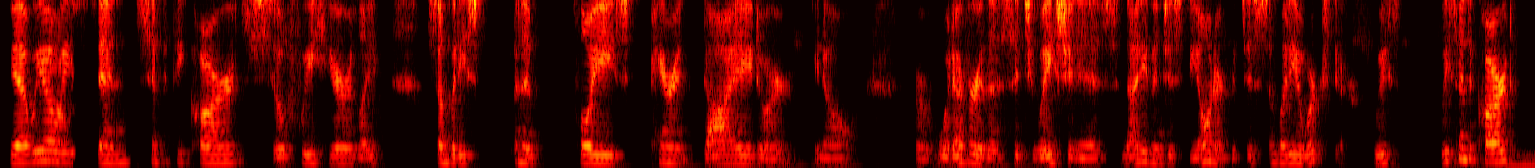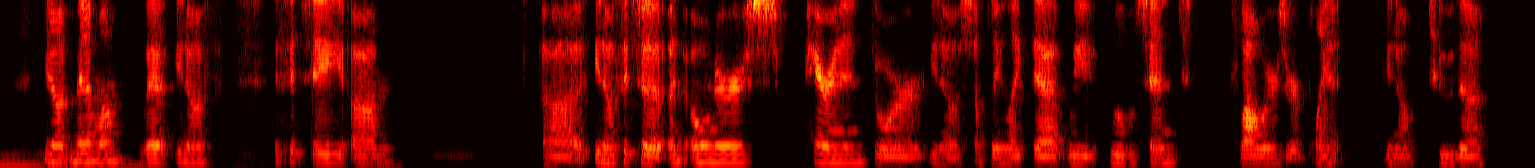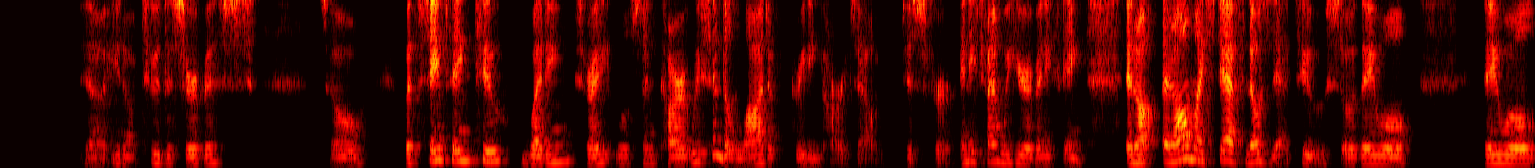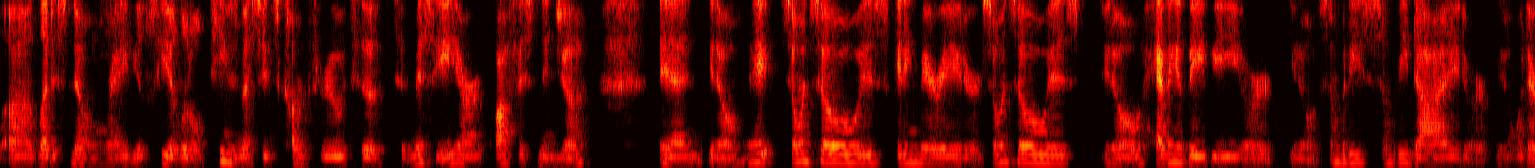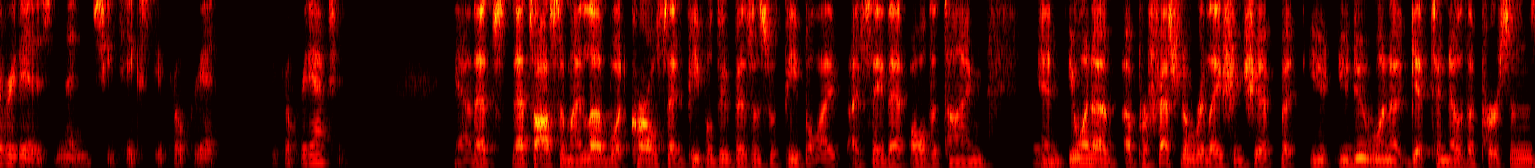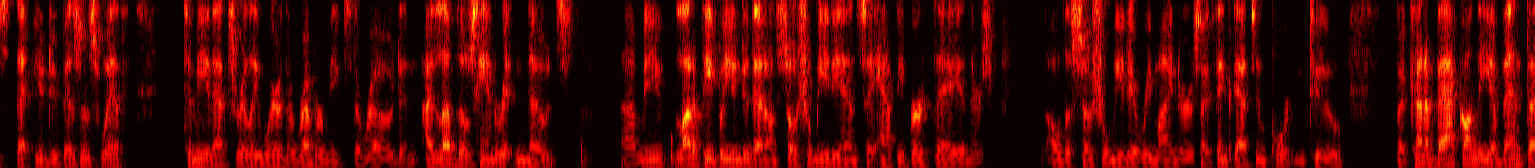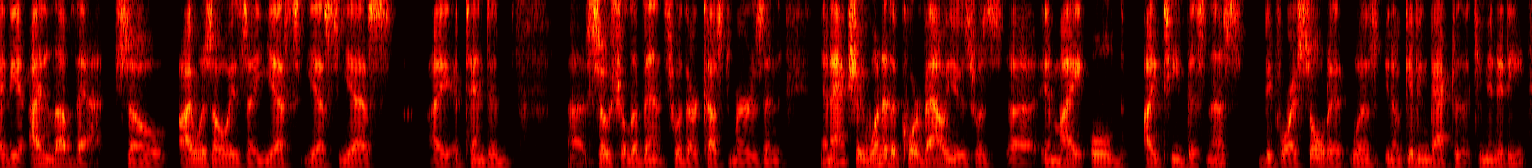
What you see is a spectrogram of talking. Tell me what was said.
Yeah, we yeah. always send sympathy cards. So if we hear like somebody's an employee's parent died or, you know, or whatever the situation is, not even just the owner, but just somebody who works there. We we send a card, you know, at minimum. You know, if if it's a um, uh, you know, if it's a an owner's parent or you know something like that, we will send flowers or a plant, you know, to the uh, you know to the service. So but same thing too, weddings, right? We'll send card. We send a lot of greeting cards out just for anytime we hear of anything, and all, and all my staff knows that too. So they will they will uh, let us know, right? You'll see a little Teams message come through to to Missy, our office ninja, and you know, hey, so and so is getting married, or so and so is you know having a baby, or you know somebody somebody died, or you know whatever it is, and then she takes the appropriate appropriate action. Yeah, that's that's awesome. I love what Karl said. People do business with people. I, I say that all the time. And you want a, a professional relationship, but you you do want to get to know the persons that you do business with. To me, that's really where the rubber meets the road. And I love those handwritten notes. Um, you, a lot of people you can do that on social media and say happy birthday, and there's all the social media reminders. I think that's important too but kind of back on the event idea, I love that. So I was always a yes, yes, yes. I attended uh, social events with our customers and and actually one of the core values was uh, in my old IT business before I sold it was you know giving back to the community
